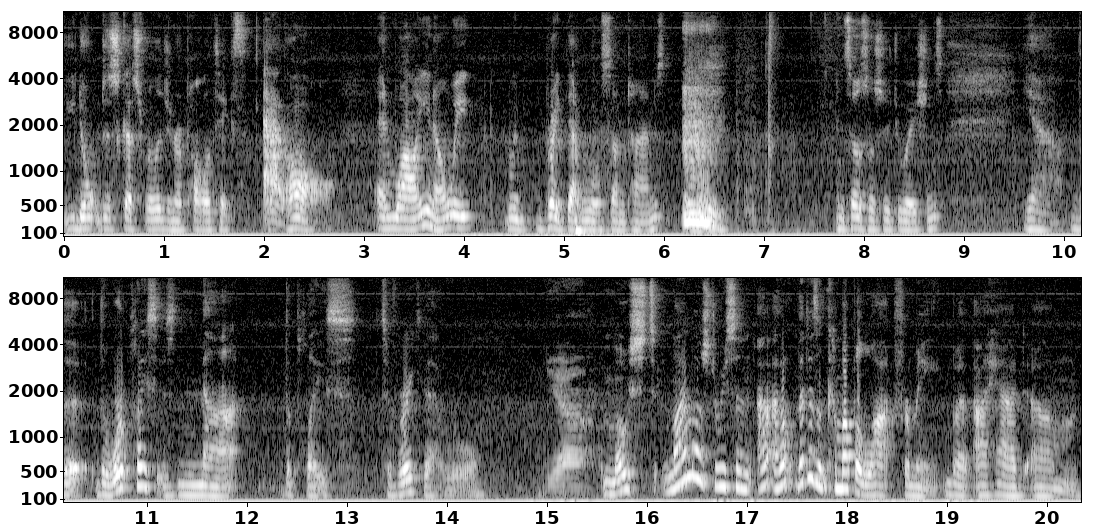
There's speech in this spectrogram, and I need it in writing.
you don't discuss religion or politics at all. And while you know we we break that rule sometimes in social situations, yeah, the the workplace is not the place to break that rule. Yeah, Most my most recent I, I don't that doesn't come up a lot for me, but I had um,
